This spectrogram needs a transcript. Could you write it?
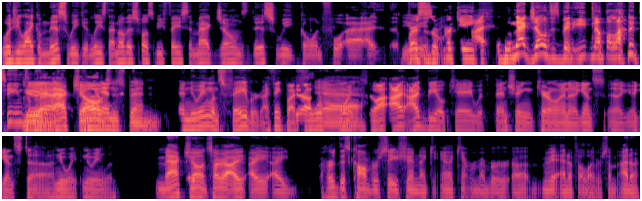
Would you like them this week at least? I know they're supposed to be facing Mac Jones this week, going for uh, versus a rookie. I- but Mac Jones has been eating up a lot of teams. Dude, Yeah, Mac and- Jones and- has been And New England's favored, I think, by Yeah. four Yeah. points. So I, I I'd be okay with benching Carolina against uh, against uh, New New England. Mac Jones. Sorry, I I I heard this conversation. I can't I can't remember uh, maybe NFL Live or something. I don't know.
